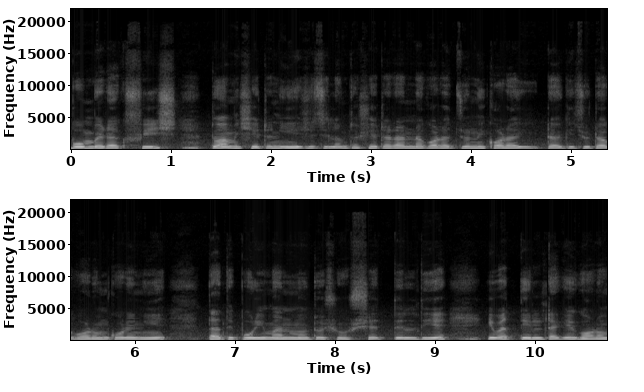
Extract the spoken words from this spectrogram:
বোম্বে ডাক ফিশ তো আমি সেটা নিয়ে এসেছিলাম। তো সেটা রান্না করার জন্যই কড়াইটা কিছুটা গরম করে নিয়ে তাতে পরিমাণ মতো সর্ষের তেল দিয়ে এবার তেলটাকে গরম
